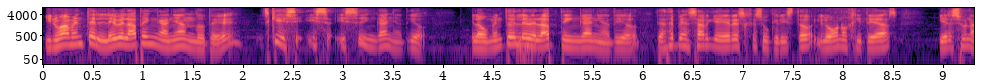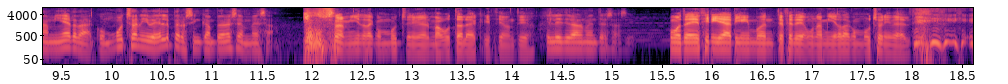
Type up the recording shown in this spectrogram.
Y nuevamente el level up engañándote, ¿eh? Es que ese, ese, ese engaña, tío. El aumento del level up te engaña, tío. Te hace pensar que eres Jesucristo y luego no giteas y eres una mierda, con mucho nivel, pero sin campeones en mesa. Es una mierda con mucho nivel. Me gusta la descripción, tío. Y literalmente es así. ¿Cómo te definiría a ti mismo en TFT? Una mierda con mucho nivel, tío.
